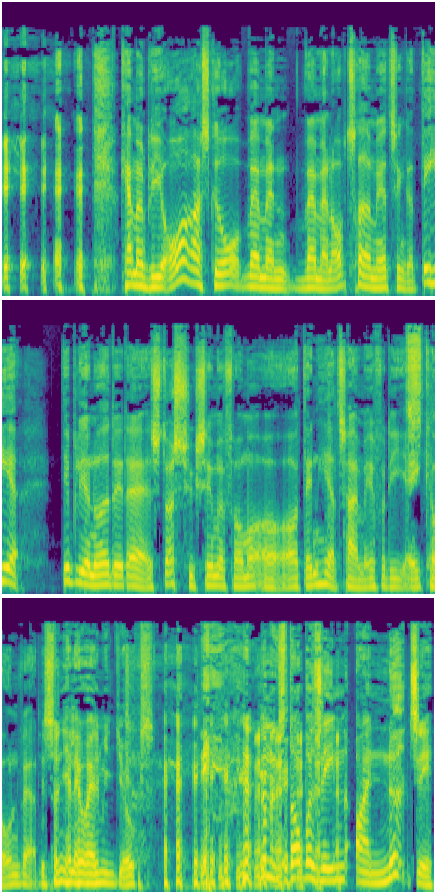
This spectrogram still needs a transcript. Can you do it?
Kan man blive overrasket over, hvad man, hvad man optræder med og tænker, det her, det bliver noget af det, der er størst succes med for mig, og, og den her tager jeg med, fordi jeg ikke kan undvære Det det. er sådan, jeg laver alle mine jokes. Når man står på scenen og er nødt til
